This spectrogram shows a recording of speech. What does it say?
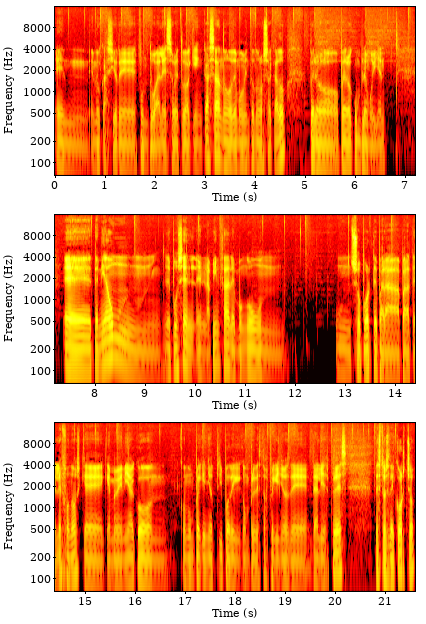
en, en ocasiones puntuales, sobre todo aquí en casa. No, de momento no lo he sacado, pero, pero cumple muy bien. Eh, tenía un. Le puse en, la pinza, le pongo un, un soporte para, teléfonos que, me venía con, un pequeño trípode que compré de estos pequeños de, AliExpress, de estos de corcho.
